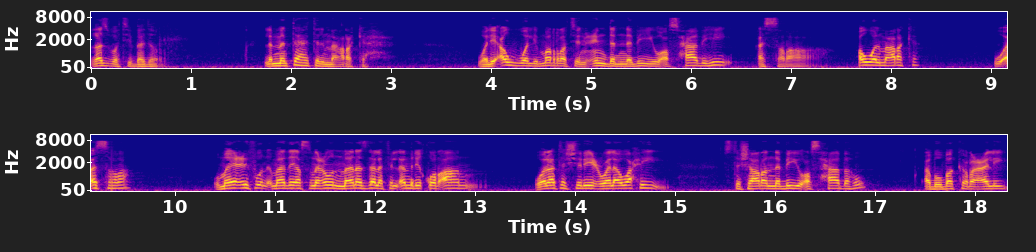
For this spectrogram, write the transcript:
غزوة بدر لما انتهت المعركة ولأول مرة عند النبي وأصحابه أسرى. أول معركة وأسرى. وما يعرفون ماذا يصنعون؟ ما نزل في الأمر قرآن ولا تشريع ولا وحي. استشار النبي أصحابه أبو بكر علي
